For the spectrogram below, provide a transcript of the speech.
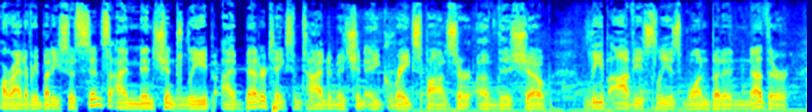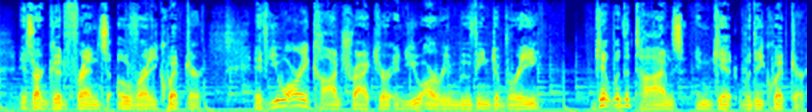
All right, everybody. So, since I mentioned Leap, I better take some time to mention a great sponsor of this show. Leap obviously is one, but another is our good friends over at Equipter. If you are a contractor and you are removing debris, get with the times and get with Equipter.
